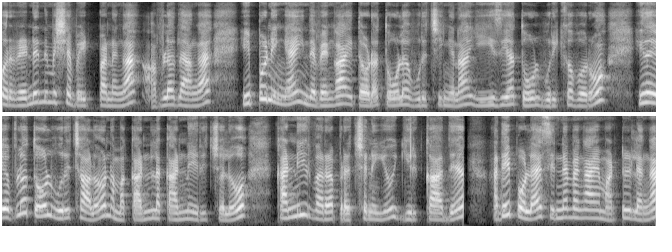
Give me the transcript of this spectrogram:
ஒரு ரெண்டு நிமிஷம் வெயிட் பண்ணுங்கள் அவ்வளோதாங்க. இப்போ நீங்கள் இந்த வெங்காயத்தோட தோலை உரிச்சிங்கன்னா ஈஸியாக தோல் உரிக்க வரும். இதை எவ்வளோ தோல் உரித்தாலும் நம்ம கண்ணில் கண் எரிச்சலோ கண்ணீர் வர பிரச்சனையோ இருக்காது. அதே போல் சின்ன வெங்காயம் மட்டும் இல்லைங்க.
